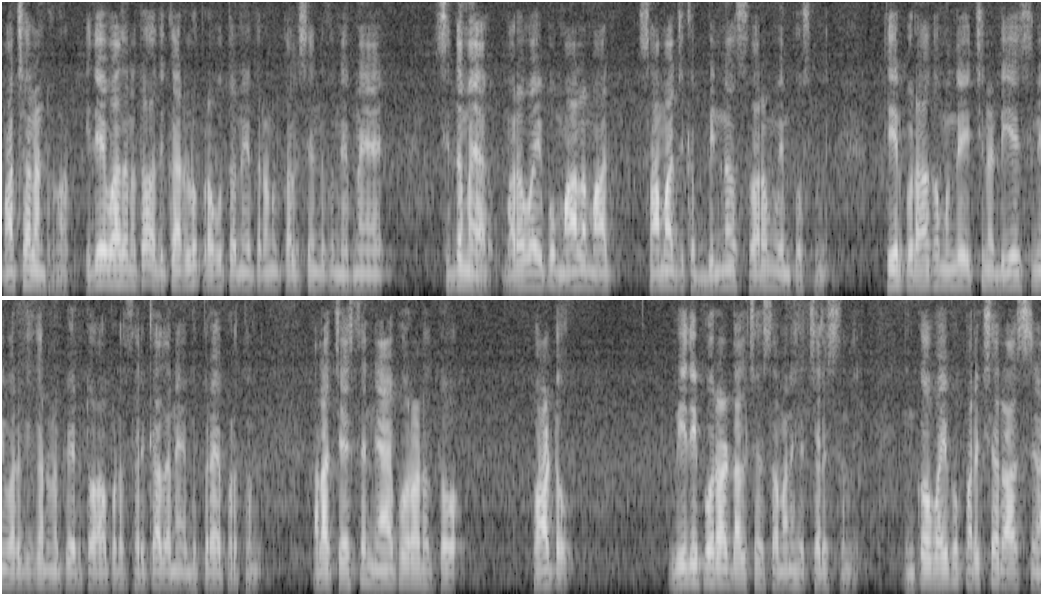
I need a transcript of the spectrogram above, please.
మార్చాలంటున్నారు. ఇదే వాదనతో అధికారులు ప్రభుత్వ నేతలను కలిసేందుకు నిర్ణయ సిద్ధమయ్యారు. మరోవైపు మాల మా సామాజిక భిన్న స్వరం వినిపిస్తుంది. తీర్పు రాకముందే ఇచ్చిన డిఎస్సిని వర్గీకరణ పేరుతో ఆపడం సరికాదనే అభిప్రాయపడుతుంది. అలా చేస్తే న్యాయ పోరాటంతో పాటు వీధి పోరాటాలు చేస్తామని హెచ్చరిస్తుంది. ఇంకోవైపు పరీక్ష రాసిన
